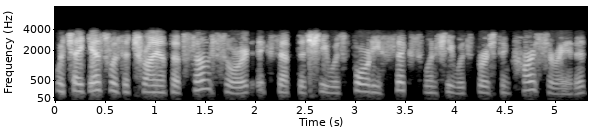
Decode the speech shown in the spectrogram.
which I guess was a triumph of some sort, except that she was 46 when she was first incarcerated.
